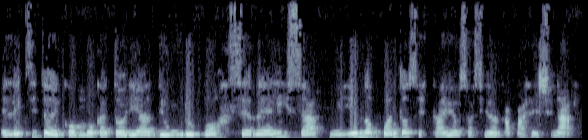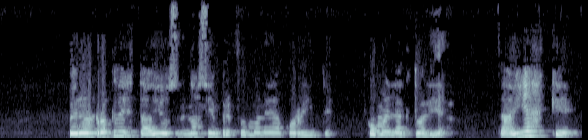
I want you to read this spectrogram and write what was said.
el éxito de convocatoria de un grupo se realiza midiendo cuántos estadios ha sido capaz de llenar. Pero el rock de estadios no siempre fue moneda corriente, como en la actualidad. ¿Sabías que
